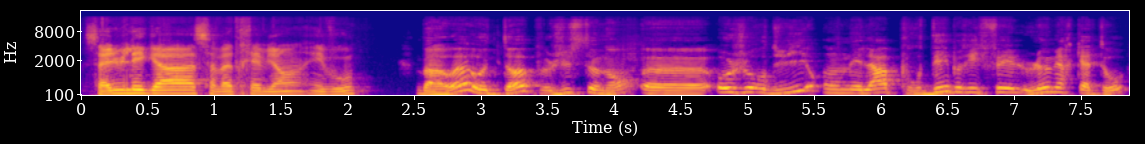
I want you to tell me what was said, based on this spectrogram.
Salut les gars, ça va très bien. Et vous? Bah ouais, au top, justement. Euh, aujourd'hui, on est là pour débriefer le mercato.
